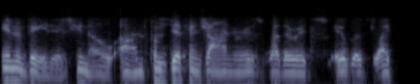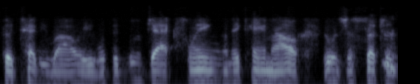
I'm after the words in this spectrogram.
innovators, you know, um, from different genres, whether it's, it was like the Teddy Riley with the new Jack Swing when it came out. It was just such a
